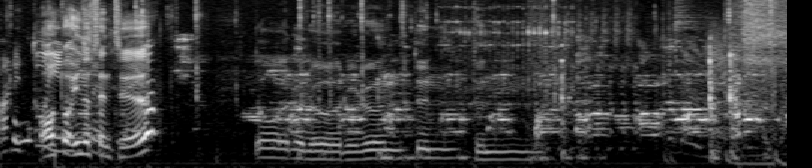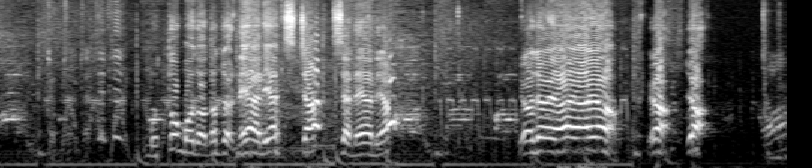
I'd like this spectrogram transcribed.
아니 또 어 또 이노센트. 또르르르른 뚠뚠 뭐또 뭐너저 레알이야 진짜? 진짜 레알이야? 야저 야야야 야야 어?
